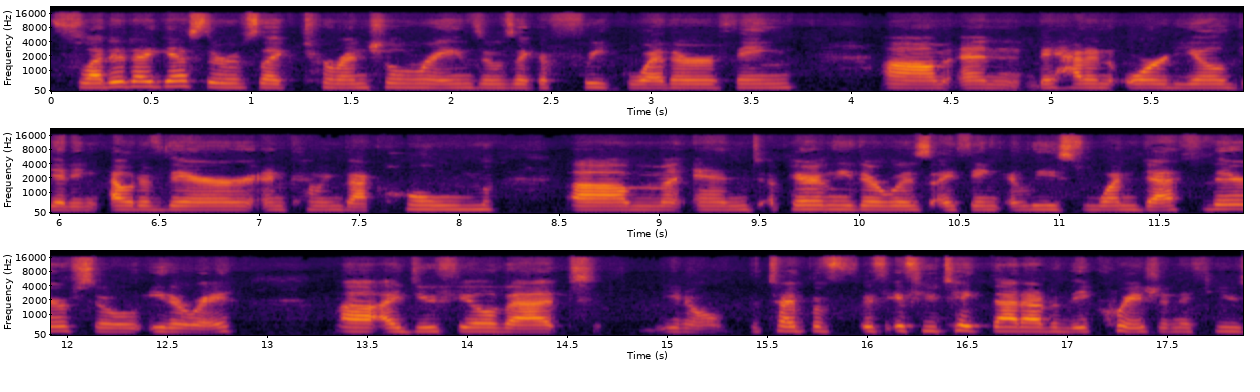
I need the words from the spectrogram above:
flooded. I guess there was like torrential rains. It was like a freak weather thing, um, and they had an ordeal getting out of there and coming back home. Um, and apparently there was, I think, at least one death there. So either way, uh, I do feel that you know the type of if, if you take that out of the equation, if you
